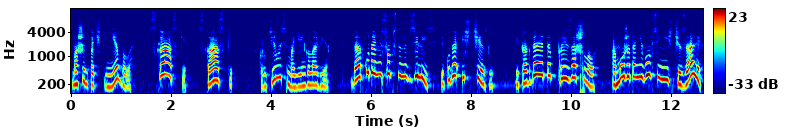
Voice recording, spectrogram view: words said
машин почти не было. Сказки! Сказки, крутилось в моей голове. Да откуда они, собственно, взялись и куда исчезли? И когда это произошло? А может, они вовсе не исчезали?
